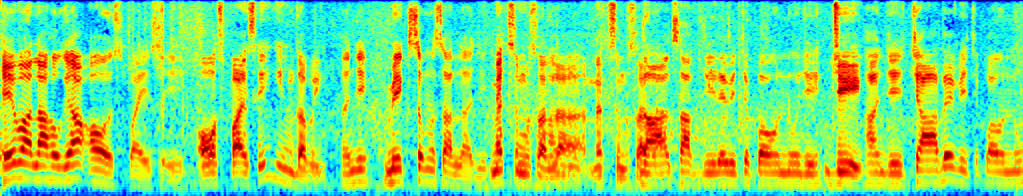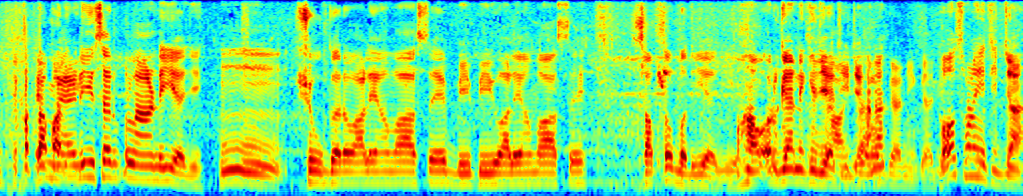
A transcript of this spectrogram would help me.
ਇਹ ਵਾਲਾ ਹੋ ਗਿਆ ਔ ਸਪਾਈਸ ਜੀ। ਔ ਸਪਾਈਸ ਇਹ ਕੀ ਹੁੰਦਾ ਬਈ? ਹਾਂਜੀ ਮਿਕਸ ਮਸਾਲਾ ਜੀ। ਮਿਕਸ ਮਸਾਲਾ ਮਿਕਸ ਮਸਾਲਾ। ਦਾਲ ਸਬਜ਼ੀ ਦੇ ਵਿੱਚ ਪਾਉਣ ਨੂੰ ਜੀ। ਜੀ। ਹਾਂਜੀ ਚਾਹ ਦੇ ਵਿੱਚ ਪਾਉਣ ਨੂੰ। ਇਹ ਪੱਤਾ ਪਾ। ਮੈਡੀਸਨ ਪਲਾਂਟ ਹੀ ਹੈ ਜੀ। ਹੂੰ। ਸ਼ੂਗਰ ਵਾਲਿਆਂ ਵਾਸਤੇ ਬੀਪੀ ਵਾਲਿਆਂ ਵਾਸਤੇ। ਸਭ ਤੋਂ ਵਧੀਆ ਜੀ। ਹਾਂ ਆਰਗੈਨਿਕ ਜਿਹੀ ਚੀਜ਼ ਹੈ ਹਨਾ? ਆਰਗੈਨਿਕ ਹੈ ਜੀ। ਬਹੁਤ ਸੋਹਣੀਆਂ ਚੀਜ਼ਾਂ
